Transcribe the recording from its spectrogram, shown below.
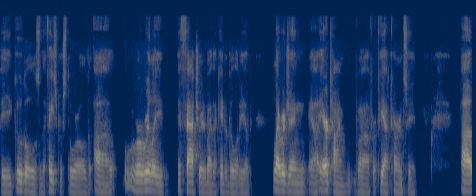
the Googles and the Facebooks of the world uh, were really infatuated by the capability of leveraging uh, airtime uh, for fiat currency. Uh,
